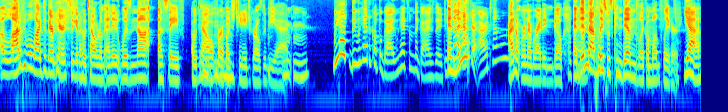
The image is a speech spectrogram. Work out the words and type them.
A lot of people lied to their parents to get a hotel room, and it was not a safe hotel for a bunch of teenage girls to be at. we had we had a couple guys. We had some of the guys there. Was And then it- after our town? I don't remember. I didn't go. Okay. And then that place was condemned like a month later. Yeah,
